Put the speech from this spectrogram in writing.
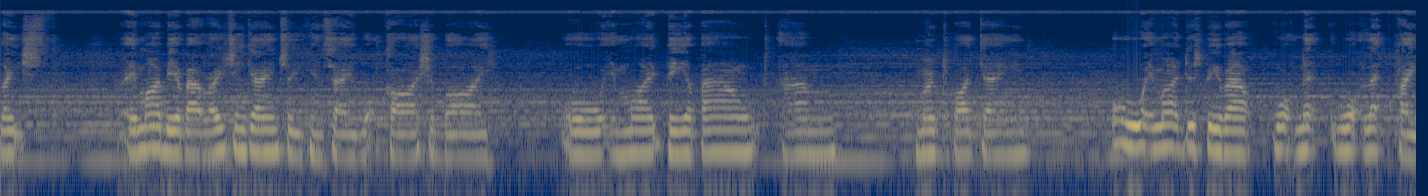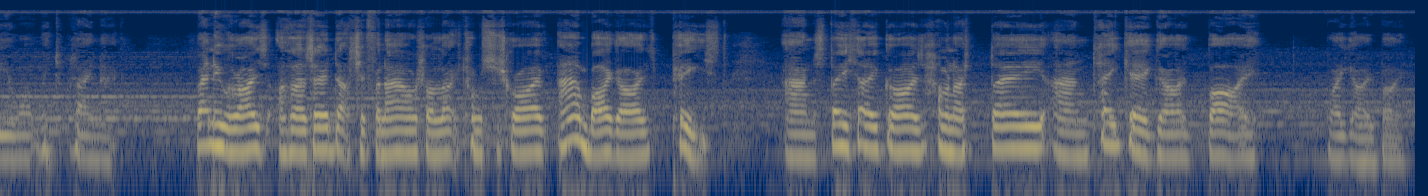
latest, it might be about racing games so you can say what car I should buy or it might be about um, motorbike games or it might just be about what let what let play you want me to play next. But anyway, guys, as I said, that's it for now. So like, comment, subscribe, and bye, guys. Peace. And stay safe, guys. Have a nice day, and take care, guys. Bye. Bye, guys. Bye.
